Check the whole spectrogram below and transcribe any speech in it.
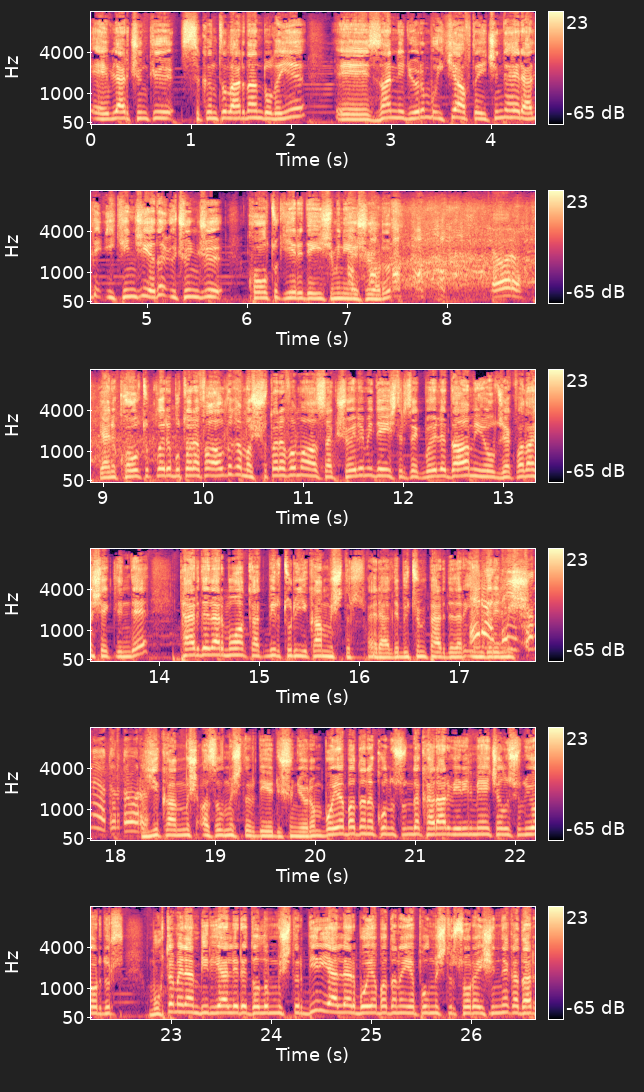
evler çünkü sıkıntılardan dolayı e, zannediyorum bu iki hafta içinde herhalde ikinci ya da üçüncü koltuk yeri değişimini yaşıyordur. Doğru. Yani koltukları bu tarafa aldık ama şu tarafa mı alsak şöyle mi değiştirsek böyle daha mı iyi olacak falan şeklinde perdeler muhakkak bir turu yıkanmıştır. Herhalde bütün perdeler indirilmiş. doğru. Yıkanmış asılmıştır diye düşünüyorum. Boya badana konusunda karar verilmeye çalışılıyordur. Muhtemelen bir yerlere dalınmıştır. Bir yerler boya badana yapılmıştır. Sonra işin ne kadar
